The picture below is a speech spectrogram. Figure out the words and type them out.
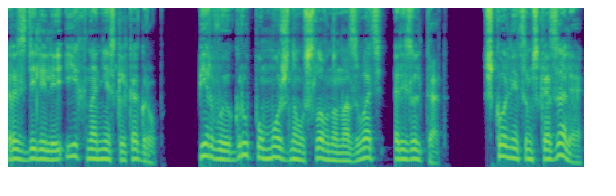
разделили их на несколько групп. Первую группу можно условно назвать «результат». Школьницам сказали,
